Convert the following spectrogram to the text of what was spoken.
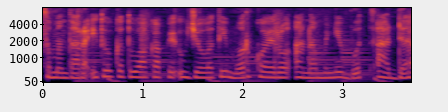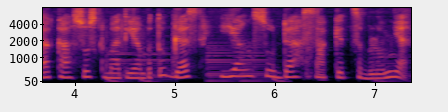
Sementara itu, Ketua KPU Jawa Timur Koirul Anam menyebut ada kasus kematian petugas yang sudah sakit sebelumnya.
